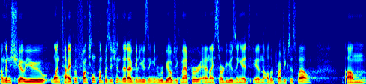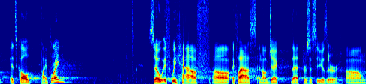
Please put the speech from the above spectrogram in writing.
I'm going to show you one type of functional composition that I've been using in Ruby Object Mapper, and I started using it in other projects as well. Um, it's called pipeline. So if we have uh, a class, an object that persists a user, um,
